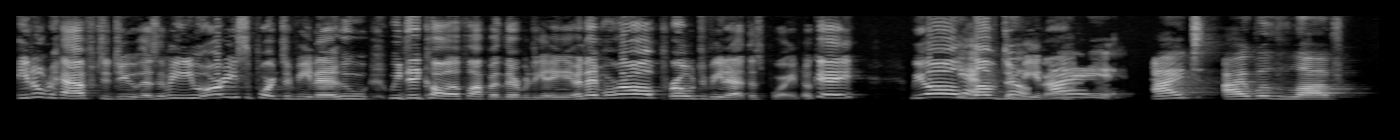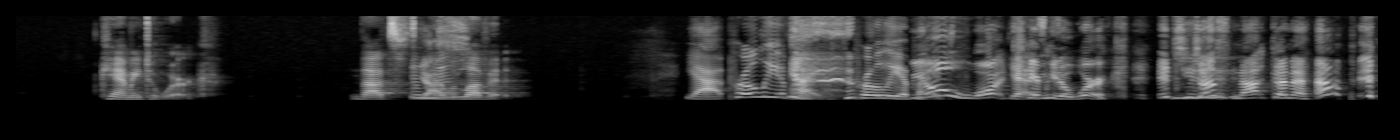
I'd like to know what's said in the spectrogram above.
you don't have to do this. I mean, you already support Davina, who we did call a flop at the beginning, and then we're all pro Davina at this point. Okay, we all Yeah, love no, Davina. I, I, I would love Cami to work. That's I would love it. Yeah, pro Leah Pipes. Pro Leah we all want Yes. Cami to work. It's just not gonna happen.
